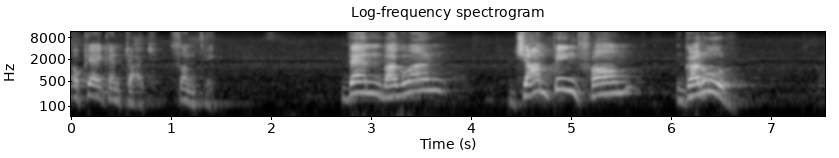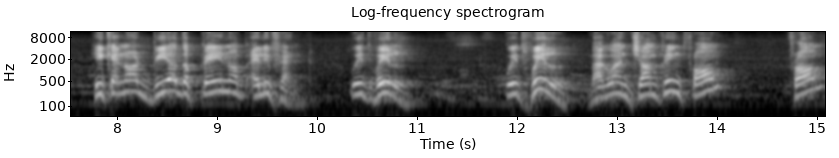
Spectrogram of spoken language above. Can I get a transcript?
Okay, I can touch something. Then Bhagavan jumping from Garur, he cannot bear the pain of elephant with will. with will, Bhagavan jumping from, from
